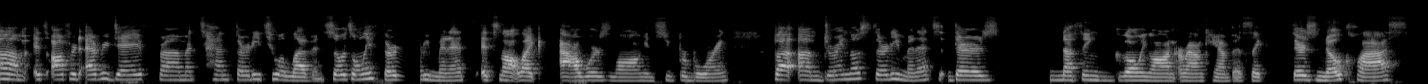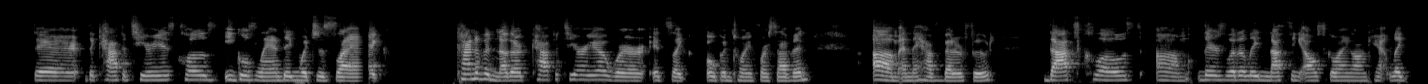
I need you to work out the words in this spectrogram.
um it's offered every day from 10:30 to 11 so it's only 30 minutes. It's not like hours long and super boring. But um during those 30 minutes there's nothing going on around campus. Like there's no class. There the cafeteria is closed. Eagles landing which is like kind of another cafeteria where it's like open 24 7 um, and they have better food. That's closed. Um, there's literally nothing else going on can't like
